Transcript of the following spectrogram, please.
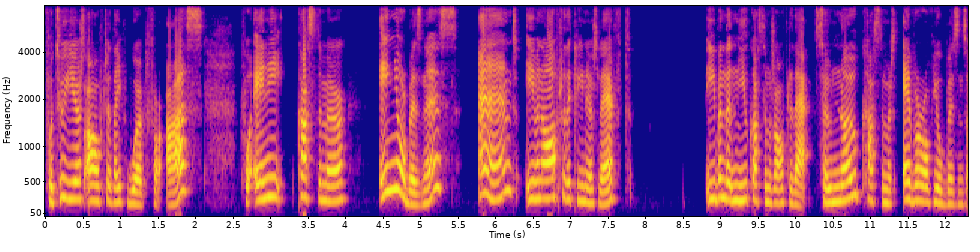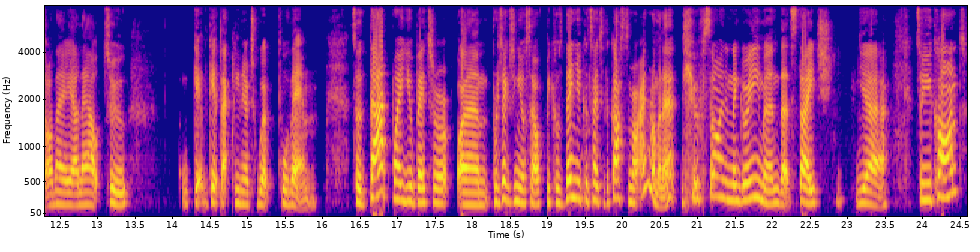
For two years after they've worked for us, for any customer in your business, and even after the cleaners left, even the new customers after that. So no customers ever of your business are they allowed to get get that cleaner to work for them. So that way you're better um, protecting yourself because then you can say to the customer, "Hang on a minute, you've signed an agreement that states yeah." So you can't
